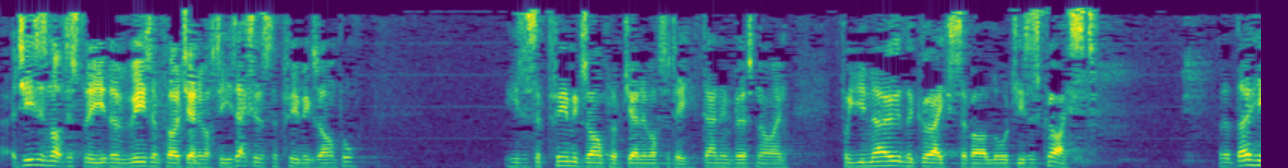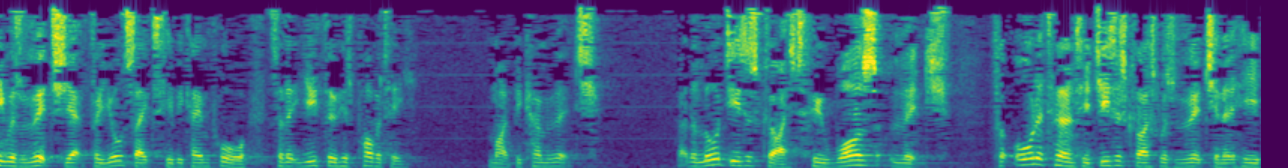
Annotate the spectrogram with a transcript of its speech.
Uh, Jesus is not just the, the reason for our generosity, he's actually the supreme example. He's a supreme example of generosity. Down in verse 9, for you know the grace of our Lord Jesus Christ. That though he was rich, yet for your sakes he became poor, so that you through his poverty might become rich. Uh, the Lord Jesus Christ, who was rich, for all eternity, Jesus Christ was rich in that he,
